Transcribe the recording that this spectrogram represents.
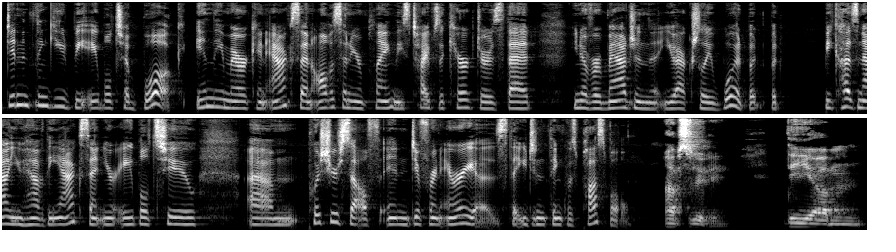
didn't think you'd be able to book in the American accent all of a sudden you're playing these types of characters that you never imagined that you actually would but but because now you have the accent you're able to um, push yourself in different areas that you didn't think was possible. Absolutely. The um,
